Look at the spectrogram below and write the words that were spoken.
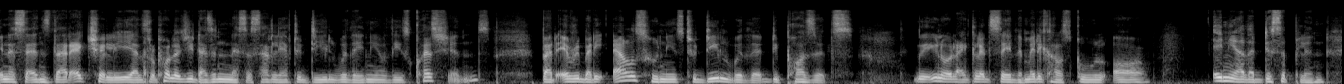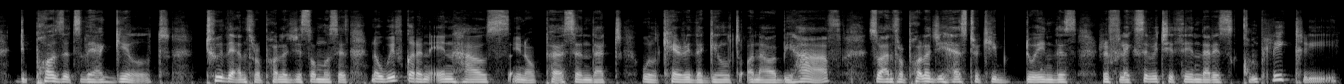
in a sense that actually anthropology doesn't necessarily have to deal with any of these questions, but everybody else who needs to deal with it deposits, you know, like let's say the medical school or any other discipline deposits their guilt to the anthropologist almost says, no, we've got an in-house, you know, person that will carry the guilt on our behalf. So anthropology has to keep doing this reflexivity thing that is completely,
